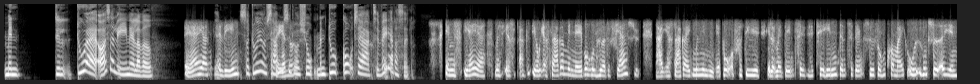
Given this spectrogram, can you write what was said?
men du, du er også alene, eller hvad? Ja, jeg er Ja. alene. Så du er jo i samme jeg noget? situation, men du er god til at aktivere dig selv. Jamen, ja, ja. Men jeg, jo, jeg snakker med min nabo, hun hørte fjernsyn. Nej, jeg snakker ikke med mine naboer, fordi, eller med den til, til hende, den til den side, for hun kommer ikke ud. Hun sidder i en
